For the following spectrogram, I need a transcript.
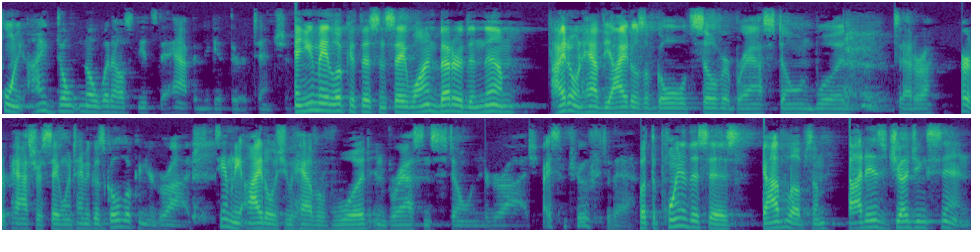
point, I don't know what else needs to happen to get their attention. And you may look at this and say, well, I'm better than them. I don't have the idols of gold, silver, brass, stone, wood, etc. I heard a pastor say one time, he goes, Go look in your garage. See how many idols you have of wood and brass and stone in your garage. Try some truth to that. But the point of this is, God loves them. God is judging sin,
